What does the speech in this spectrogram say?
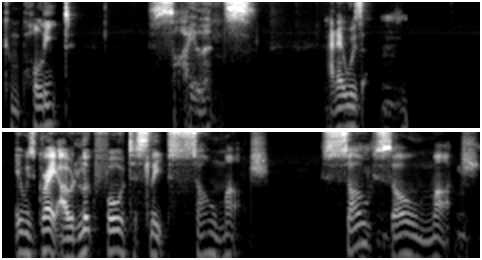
complete silence, and it was Mhm. it was great. I would look forward to sleep so much, so so much,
